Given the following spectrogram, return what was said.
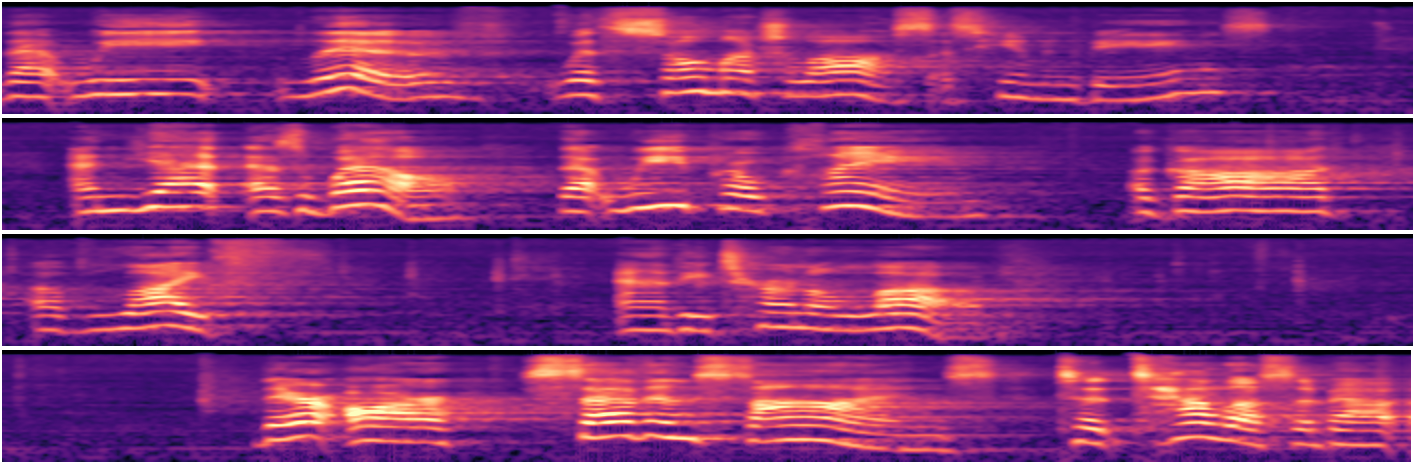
that we live with so much loss as human beings, and yet, as well, that we proclaim a God of life and eternal love. There are seven signs to tell us about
